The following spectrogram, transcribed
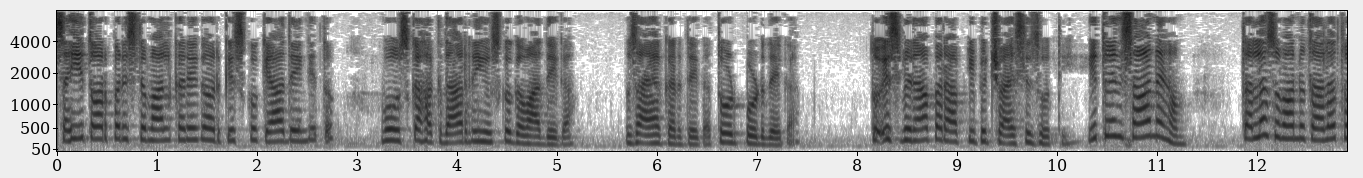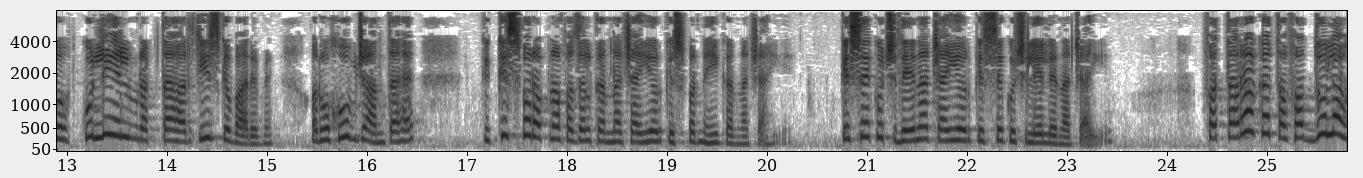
صحیح طور پر استعمال کرے گا اور کس کو کیا دیں گے تو وہ اس کا حقدار نہیں اس کو گنوا دے گا ضائع کر دے گا توڑ پھوڑ دے گا تو اس بنا پر آپ کی پھر چوائسیز ہوتی ہے یہ تو انسان ہے ہم تو اللہ سبحان و تعالیٰ تو کلی علم رکھتا ہے ہر چیز کے بارے میں اور وہ خوب جانتا ہے کہ کس پر اپنا فضل کرنا چاہیے اور کس پر نہیں کرنا چاہیے کس سے کچھ دینا چاہیے اور کس سے کچھ لے لینا چاہیے فترا کا تفد الح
